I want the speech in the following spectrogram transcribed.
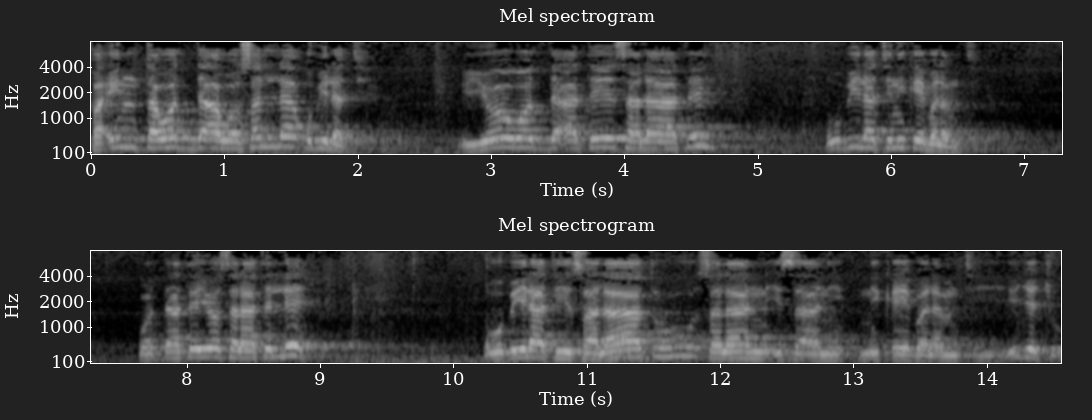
فإن تودع وصلى قبلت. يو ودأتي صلاته قبلت نكبلمت ودأتي يو صلاة الليل قبلت صلاته صلاة إساني نكبلمت يجتشو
